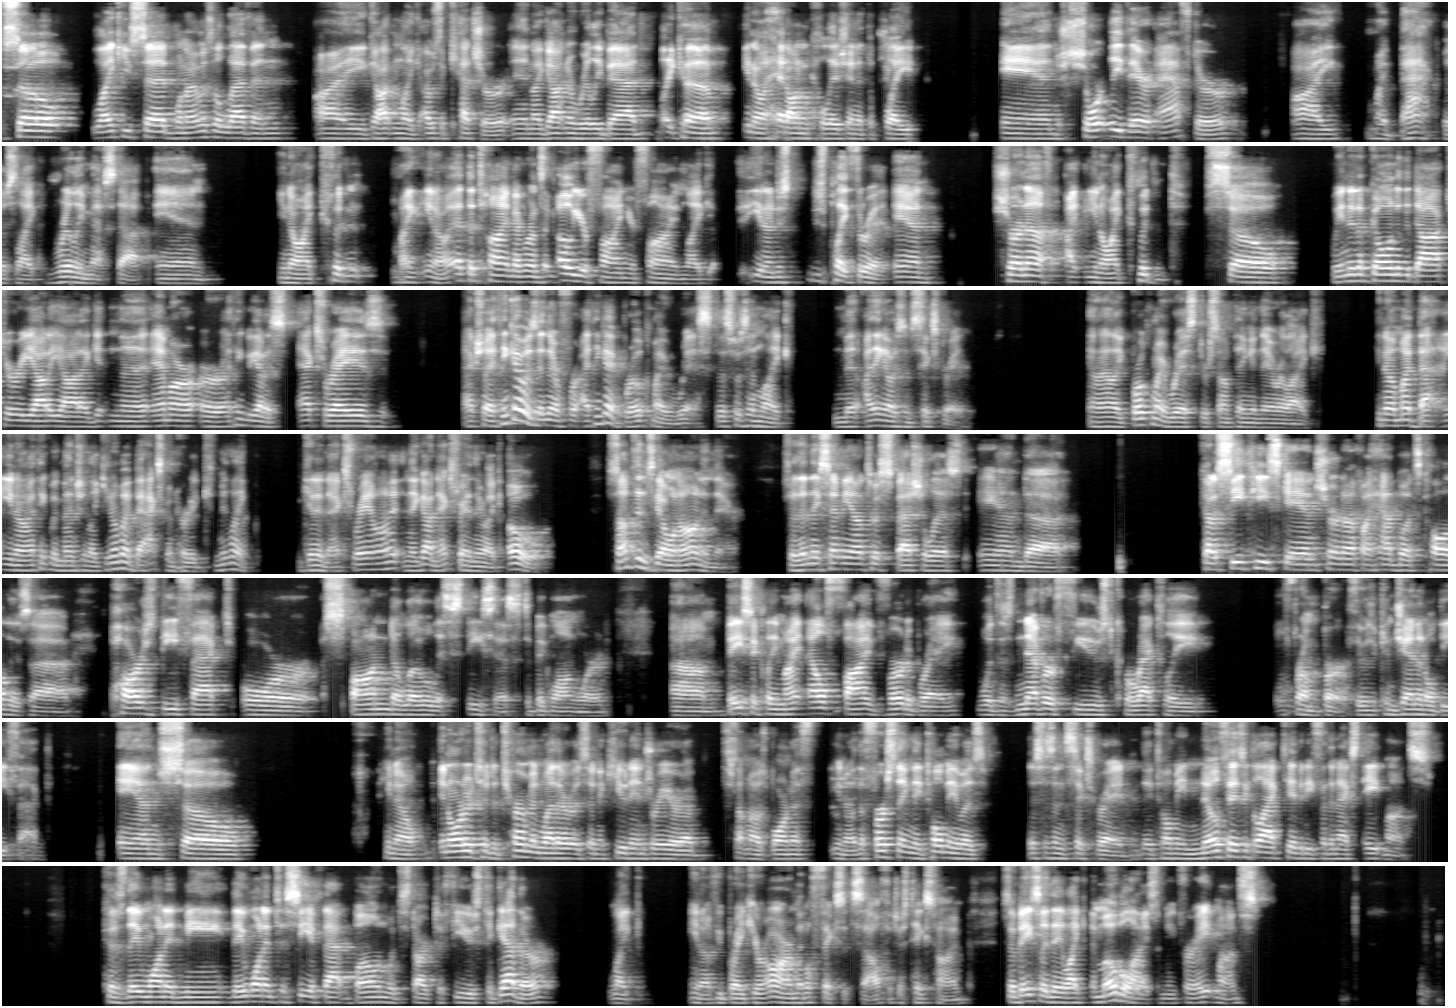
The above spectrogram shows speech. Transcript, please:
So, like you said, when I was 11, I got in like I was a catcher and I got in a really bad like a uh, you know a head-on collision at the plate. And shortly thereafter, I my back was like really messed up and you know I couldn't my you know at the time everyone's like oh you're fine you're fine. Like you know just just play through it. And sure enough i you know i couldn't. So we ended up going to the doctor yada yada getting the mr or i think we got a x-rays. Actually i think i was in there for i think i broke my wrist. This was in like i think i was in sixth grade. And i like broke my wrist or something and they were like you know my back you know i think we mentioned like you know my back's been hurting. Can we like get an x-ray on it and they got an x-ray and they're like oh something's going on in there. So then they sent me out to a specialist and uh, got a ct scan. Sure enough i had what's called as a pars defect or spondylolisthesis. It's a big long word. Um, basically my l5 vertebrae was never fused correctly from birth. It was a congenital defect. And so you know, in order to determine whether it was an acute injury or a, something I was born with, you know, the first thing they told me was this is in sixth grade. They told me no physical activity for the next eight months because they wanted me, they wanted to see if that bone would start to fuse together. Like, you know, if you break your arm, it'll fix itself. It just takes time. So basically, they like immobilized me for eight months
